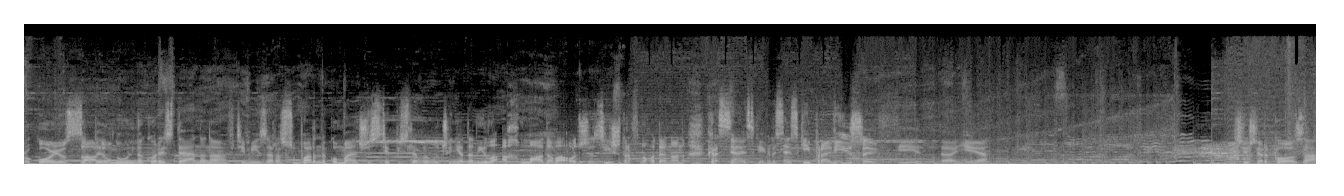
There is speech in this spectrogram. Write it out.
Рукою ззаду. 1-0 на користь Денона. Втім, і зараз суперник у меншості після вилучення Данила Ахмадова. Отже, зі штрафного Денон. Краснянський, Краснянський правіше віддає. Чечеркоза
